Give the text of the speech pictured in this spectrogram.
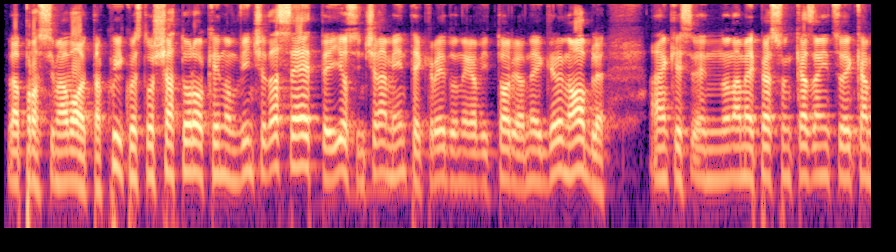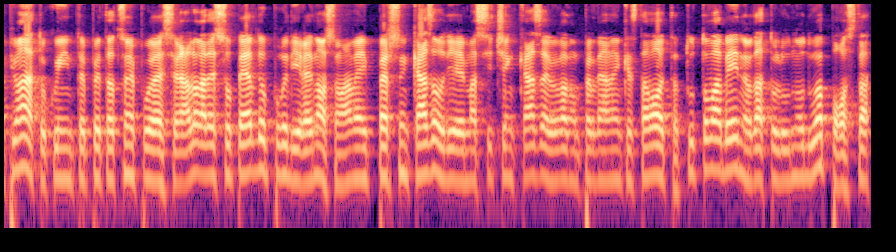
la prossima volta. Qui questo Chateauroux che non vince da 7, io sinceramente credo nella vittoria nel Grenoble, anche se non ha mai perso in casa all'inizio del campionato, quindi l'interpretazione può essere allora adesso perde oppure dire no, se non ha mai perso in casa vuol dire ma sì c'è in casa allora non perderà neanche stavolta. Tutto va bene, ho dato l'1-2 apposta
